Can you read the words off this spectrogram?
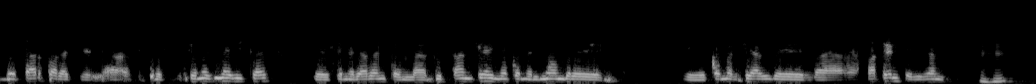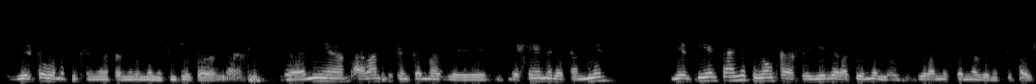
votar para que las prescripciones médicas se generaran con la sustancia y no con el nombre eh, comercial de la patente, digamos. Y esto, bueno, pues genera también un beneficio para la ciudadanía, avances en temas de género también y el siguiente año pues vamos a seguir debatiendo los grandes temas de nuestro país.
